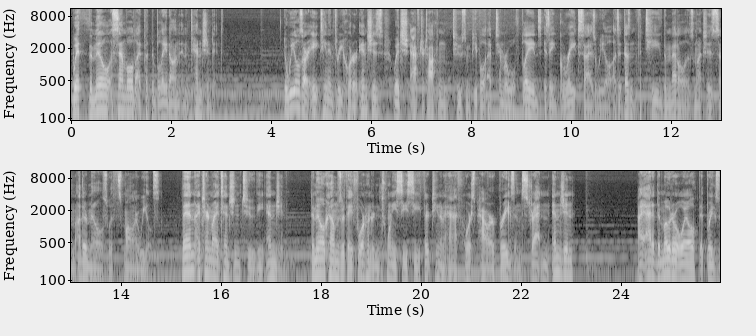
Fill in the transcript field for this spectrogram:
With the mill assembled, I put the blade on and tensioned it. The wheels are 18 and 3 quarter inches, which, after talking to some people at Timberwolf Blades, is a great size wheel as it doesn't fatigue the metal as much as some other mills with smaller wheels. Then I turn my attention to the engine. The mill comes with a 420cc 13.5 horsepower Briggs & Stratton engine. I added the motor oil that Briggs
